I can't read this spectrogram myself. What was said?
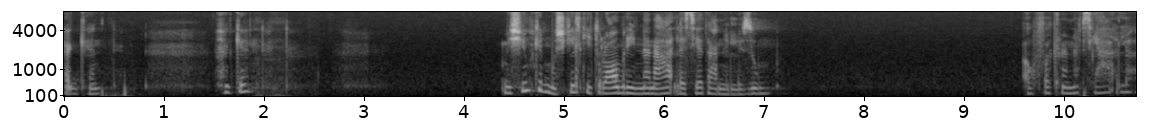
هتجنن. هتجنن. مش يمكن مشكلتي طول عمري إن أنا عاقلة زيادة عن اللزوم؟ أو فاكرة نفسي عاقلة؟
